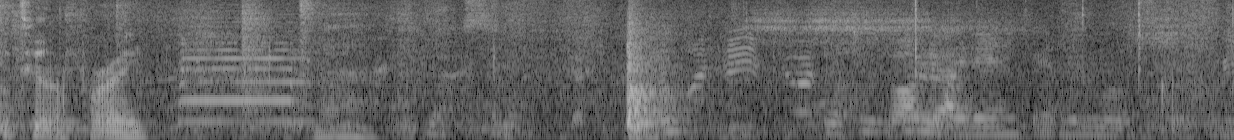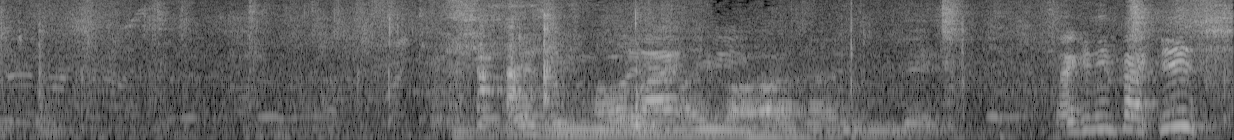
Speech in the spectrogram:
He's got a free. Make an impact, this.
